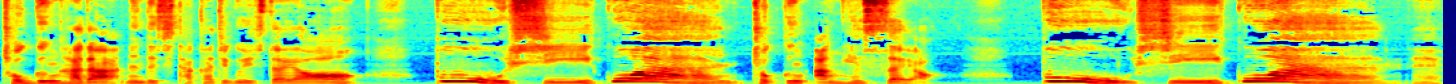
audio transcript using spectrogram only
적응하다는뜻이다가지고있어 요。 不习惯，적응안했어 요。 不习惯，哎，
